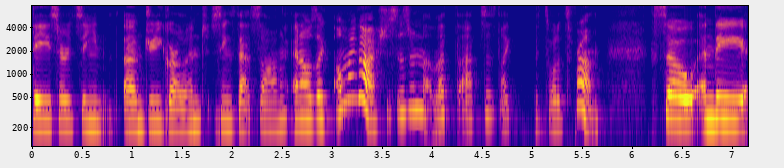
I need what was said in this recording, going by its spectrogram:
they started singing. Um, Judy Garland sings that song, and I was like, oh my gosh, this isn't that, that's just like that's what it's from. So and they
